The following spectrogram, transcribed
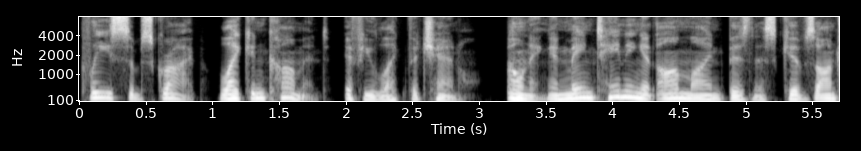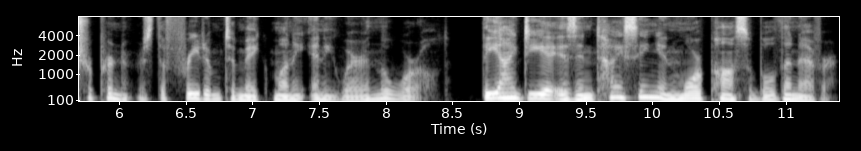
Please subscribe, like, and comment if you like the channel. Owning and maintaining an online business gives entrepreneurs the freedom to make money anywhere in the world. The idea is enticing and more possible than ever,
